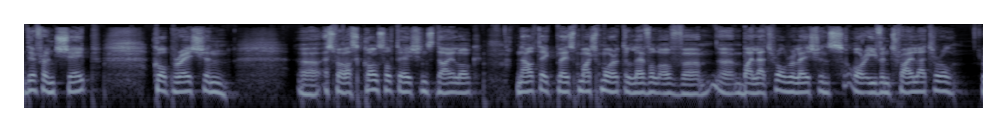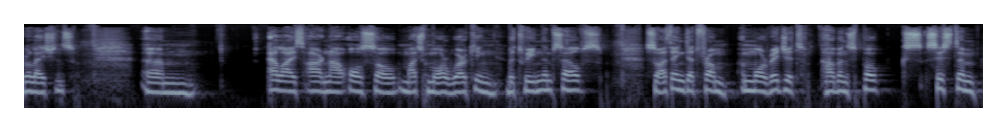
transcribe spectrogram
different shape. Cooperation. As well as consultations, dialogue, now take place much more at the level of bilateral relations or even trilateral relations. Um, allies are now also much more working between themselves. So I think that from a more rigid hub and spokes system,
